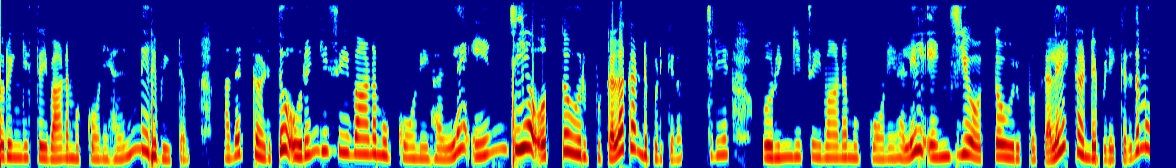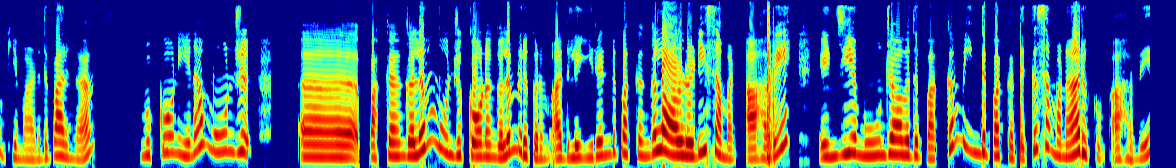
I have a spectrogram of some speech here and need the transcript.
ஒருங்கிசைவான முக்கோணிகள் நிறுவிட்டோம். அதற்கடுத்து ஒருங்கிசைவான முக்கோணிகள்ல எஞ்சிய ஒத்த உறுப்புகளை கண்டுபிடிக்கணும். சரியா? ஒருங்கிசைவான முக்கோணிகளில் எஞ்சிய ஒத்த உறுப்புகளை கண்டுபிடிக்கிறது முக்கியமானது. பாருங்க. முக்கோணினா மூன்று. பக்கங்களும் மூன்று கோணங்களும் இருக்கணும். அதுல இரண்டு பக்கங்கள் ஆல்ரெடி சமன். ஆகவே எஞ்சிய மூன்றாவது பக்கம் இந்த பக்கத்துக்கு சமனா இருக்கும். ஆகவே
